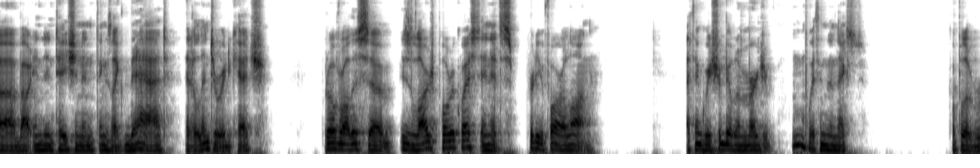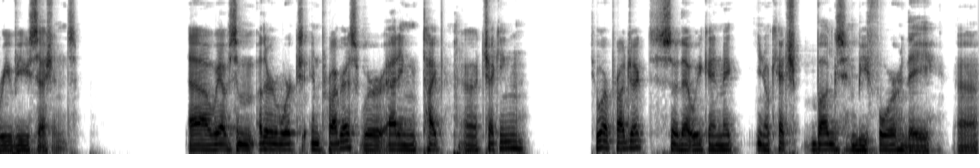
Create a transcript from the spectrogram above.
uh, about indentation and things like that that a linter would catch. But overall, this uh, is a large pull request and it's pretty far along. I think we should be able to merge it within the next couple of review sessions. Uh, we have some other work in progress. We're adding type uh, checking to our project so that we can make you know catch bugs before they uh,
